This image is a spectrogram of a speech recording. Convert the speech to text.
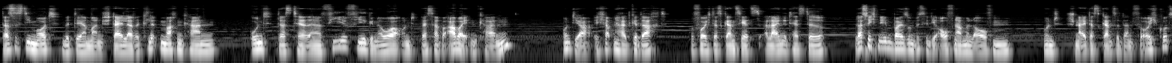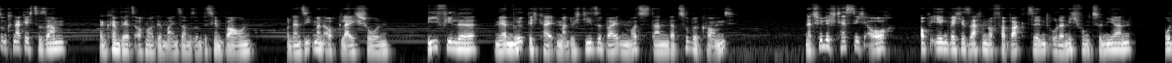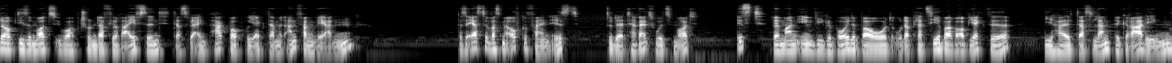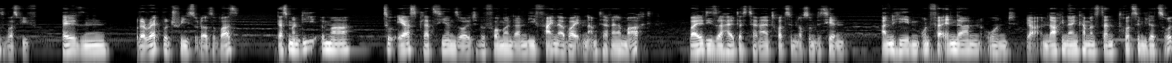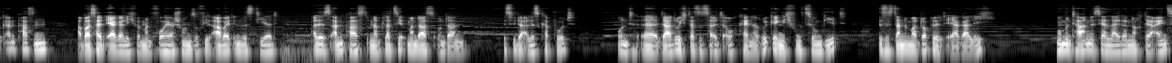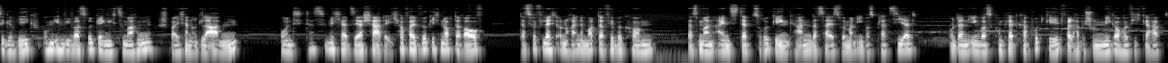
Das ist die Mod, mit der man steilere Klippen machen kann und das Terrain viel, viel genauer und besser bearbeiten kann. Und ja, ich habe mir halt gedacht, bevor ich das Ganze jetzt alleine teste, lasse ich nebenbei so ein bisschen die Aufnahme laufen und schneide das Ganze dann für euch kurz und knackig zusammen. Dann können wir jetzt auch mal gemeinsam so ein bisschen bauen. Und dann sieht man auch gleich schon, wie viele mehr Möglichkeiten man durch diese beiden Mods dann dazu bekommt. Natürlich teste ich auch, ob irgendwelche Sachen noch verbuggt sind oder nicht funktionieren oder ob diese Mods überhaupt schon dafür reif sind, dass wir ein Parkbauprojekt damit anfangen werden. Das erste, was mir aufgefallen ist, zu der Terrain Tools Mod, ist, wenn man irgendwie Gebäude baut oder platzierbare Objekte, die halt das Land begradigen, sowas wie Felsen oder Redwood Trees oder sowas, dass man die immer zuerst platzieren sollte, bevor man dann die Feinarbeiten am Terrain macht, weil diese halt das Terrain trotzdem noch so ein bisschen anheben und verändern und ja, im Nachhinein kann man es dann trotzdem wieder zurück anpassen, aber es ist halt ärgerlich, wenn man vorher schon so viel Arbeit investiert, alles anpasst und dann platziert man das und dann ist wieder alles kaputt. Und äh, dadurch, dass es halt auch keine Rückgängigfunktion gibt, ist es dann immer doppelt ärgerlich. Momentan ist ja leider noch der einzige Weg, um irgendwie was rückgängig zu machen, speichern und laden. Und das finde ich halt sehr schade. Ich hoffe halt wirklich noch darauf, dass wir vielleicht auch noch eine Mod dafür bekommen, dass man einen Step zurückgehen kann. Das heißt, wenn man irgendwas platziert und dann irgendwas komplett kaputt geht, weil habe ich schon mega häufig gehabt,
